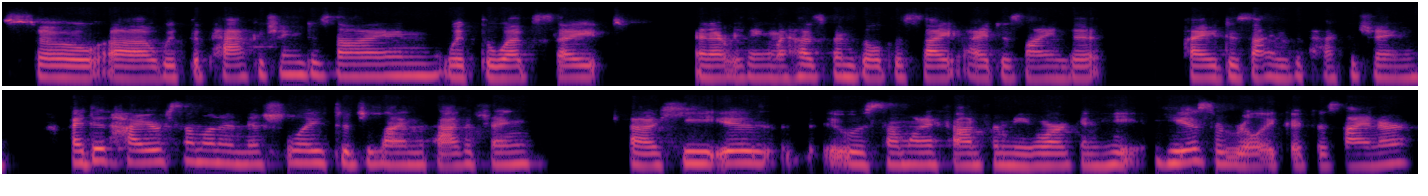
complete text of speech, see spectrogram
So, uh, with the packaging design, with the website and everything, my husband built the site. I designed it. I designed the packaging. I did hire someone initially to design the packaging. Uh, he is it was someone I found from New York, and he he is a really good designer.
